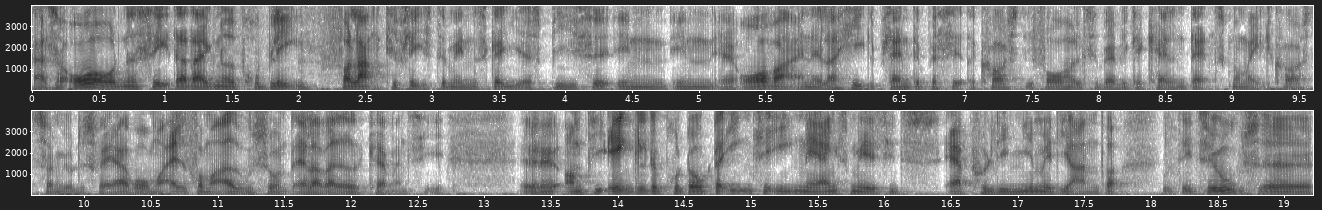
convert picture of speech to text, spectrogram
Altså overordnet set er der ikke noget problem for langt de fleste mennesker i at spise en, en øh, overvejende eller helt plantebaseret kost i forhold til, hvad vi kan kalde en dansk normalkost, som jo desværre rummer alt for meget usundt allerede, kan man sige. Øh, om de enkelte produkter en til en næringsmæssigt er på linje med de andre. DTU's øh,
